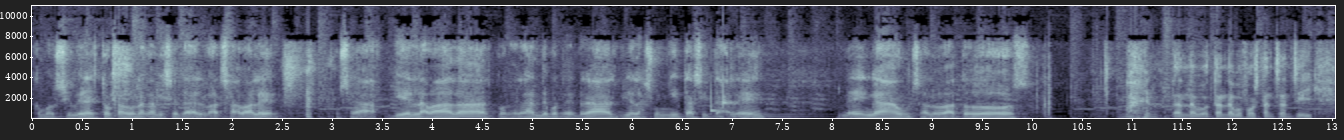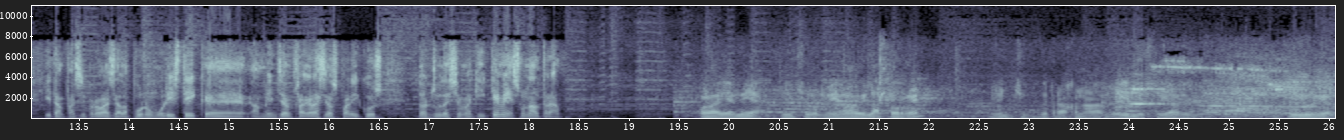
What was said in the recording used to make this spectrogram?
como si hubierais tocado una camiseta del Barça, ¿vale? O sea, bien lavadas, por delante, por detrás, bien las uñitas y tal, ¿eh? Venga, un saludo a todos. Bueno, tant de bo, tant de bo fos tan senzill i tan fàcil, però vaja, a punt humorístic, eh, almenys em fa gràcia els pericos, doncs ho deixem aquí. Què més? Un altre. Hola, bien, mira, soy un chico, me llamo La Torre, soy un chico que trabaja en la ley industrial y Unión.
